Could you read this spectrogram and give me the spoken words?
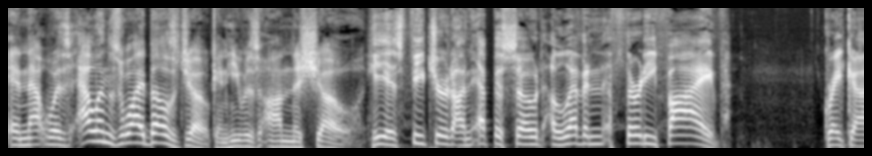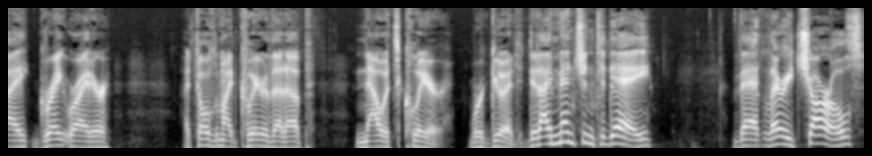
And that was Alan Zweibel's joke, and he was on the show. He is featured on episode 1135. Great guy, great writer. I told him I'd clear that up. Now it's clear. We're good. Did I mention today that Larry Charles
